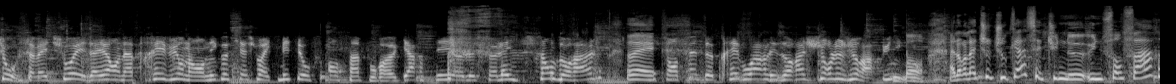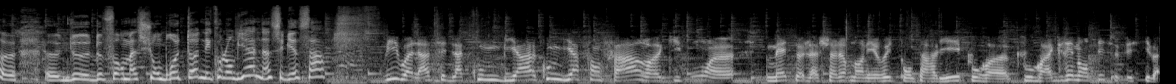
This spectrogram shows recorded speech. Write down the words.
chaud, ça va être chaud et d'ailleurs on a prévu, on est en négociation avec Météo France hein, pour euh, garder euh, le soleil sans orage. Ouais. Ils sont en train de prévoir les orages sur le Jura uniquement. Bon, alors la chouchouka, c'est une, une fanfare euh, de, de formation bretonne et colombienne, hein, c'est bien ça? Oui, voilà, c'est de la cumbia, cumbia fanfare euh, qui vont euh, mettre la chaleur dans les rues de Pontarlier pour euh, pour agrémenter ce festival.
